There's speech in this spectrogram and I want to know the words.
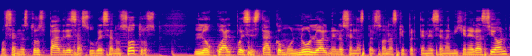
o sea, nuestros padres, a su vez a nosotros. lo cual pues está como nulo, al menos en las personas que pertenecen a mi generación,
